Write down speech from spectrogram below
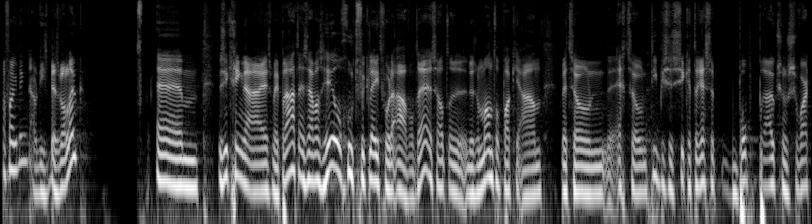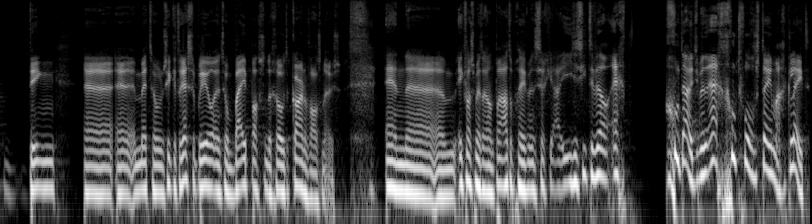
waarvan ik denk, nou, die is best wel leuk. Ehm, dus ik ging daar eens mee praten en zij was heel goed verkleed voor de avond. Hè. Ze had dus een mantelpakje aan met zo'n echt zo'n typische secretaresse bobpruik, zo'n zwart ding. Eh, en met zo'n secretaressebril en zo'n bijpassende grote carnavalsneus. En ehm, ik was met haar aan het praten op een gegeven moment. En zeg ja, je ziet er wel echt goed uit. Je bent echt goed volgens thema gekleed.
